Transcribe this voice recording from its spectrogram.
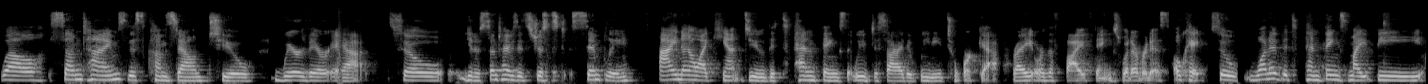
Well, sometimes this comes down to where they're at. So, you know, sometimes it's just simply I know I can't do the 10 things that we've decided we need to work at, right? Or the five things, whatever it is. Okay, so one of the 10 things might be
